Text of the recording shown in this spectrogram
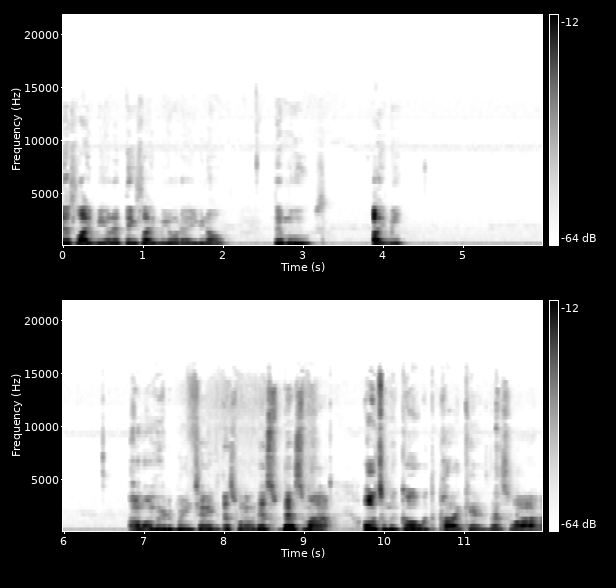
that's like me or that thinks like me or that you know that moves like me. I'm I'm here to bring change. That's what I'm. That's that's my ultimate goal with the podcast. That's why.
